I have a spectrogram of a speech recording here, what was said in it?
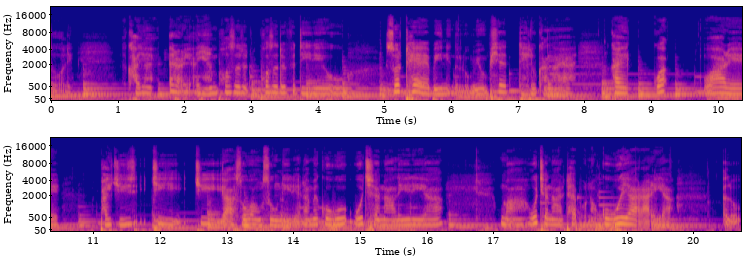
ဆိုတော့လေအခါကျရင်အဲ့ဒါတွေအရင် positive positivity တွေကိုစွတ်ထည့်ပေးနေတယ်လို့မျိုးဖြစ်တယ်လို့ခံစားရတယ်။ခိုင်ကွက်ဝါတယ်ဘိုက်ကြီးကြည်ကြည်ရဆိုးအောင်စူနေတယ်ဒါပေမဲ့ကိုဝဝချန်နာလေးတွေကဥမာဝချန်နာထက်ပေါ့နော်ကိုဝေးရတာတွေကအဲ့လို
